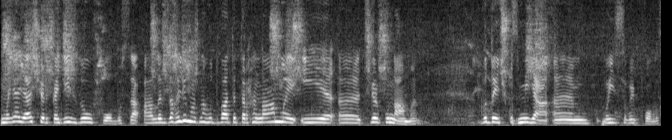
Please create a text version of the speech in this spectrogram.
Моя ящерка їсть зоофобуса, але взагалі можна годувати тарганами і е, цвіркунами. Водичку, змія, е, моїсовий полос.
